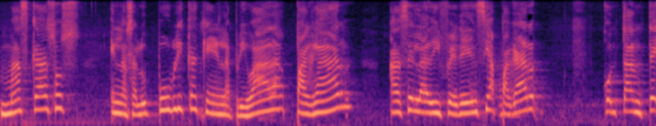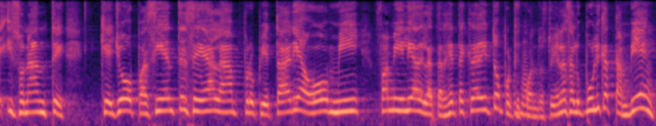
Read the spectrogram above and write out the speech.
más casos en la salud pública que en la privada. Pagar hace la diferencia, pagar contante y sonante que yo, paciente, sea la propietaria o mi familia de la tarjeta de crédito, porque cuando estoy en la salud pública también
